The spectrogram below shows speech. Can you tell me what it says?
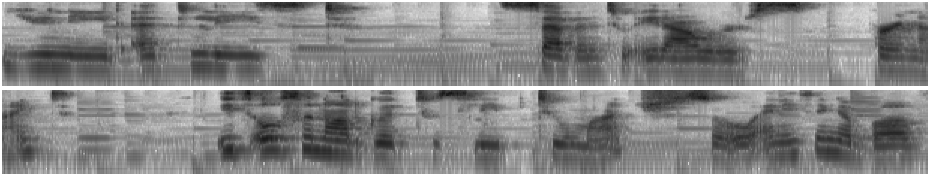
you need at least seven to eight hours per night. It's also not good to sleep too much. So anything above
